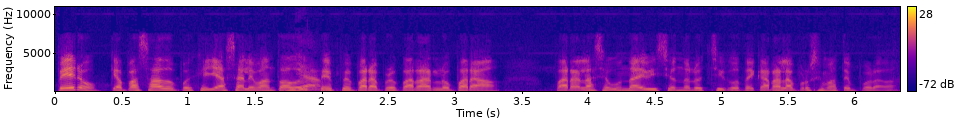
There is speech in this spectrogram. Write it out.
Pero, ¿qué ha pasado? Pues que ya se ha levantado el césped para prepararlo para, para la segunda división de los chicos de cara a la próxima temporada.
